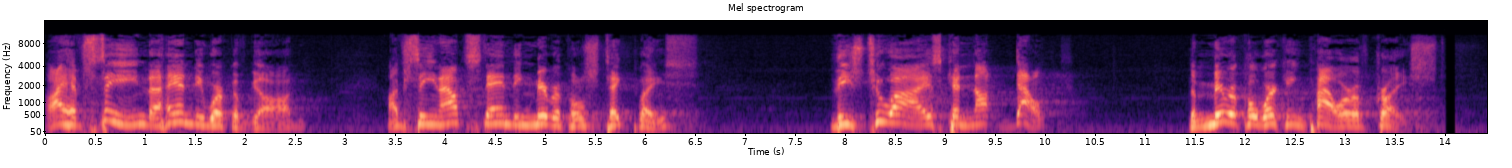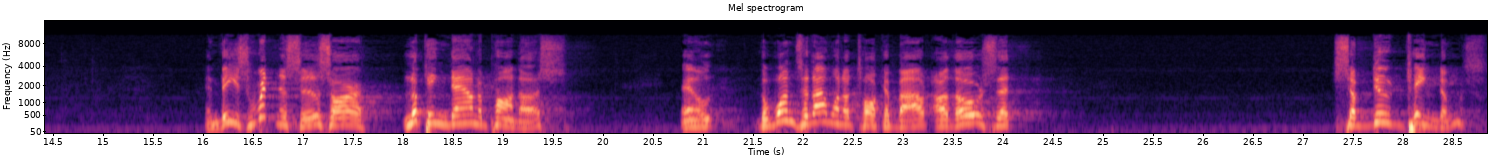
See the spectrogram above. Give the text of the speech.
I have seen the handiwork of God. I've seen outstanding miracles take place. These two eyes cannot doubt the miracle working power of Christ. And these witnesses are looking down upon us. And the ones that I want to talk about are those that subdued kingdoms,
